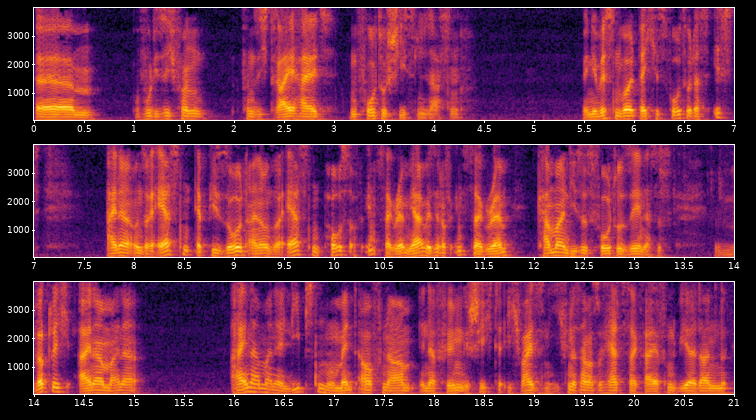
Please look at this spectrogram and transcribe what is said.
ähm, wo die sich von, von sich drei halt ein Foto schießen lassen. Wenn ihr wissen wollt, welches Foto das ist, einer unserer ersten Episoden, einer unserer ersten Posts auf Instagram, ja, wir sind auf Instagram, kann man dieses Foto sehen. Das ist wirklich einer meiner, einer meiner liebsten Momentaufnahmen in der Filmgeschichte. Ich weiß es nicht, ich finde das einfach so herzergreifend, wie er dann,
